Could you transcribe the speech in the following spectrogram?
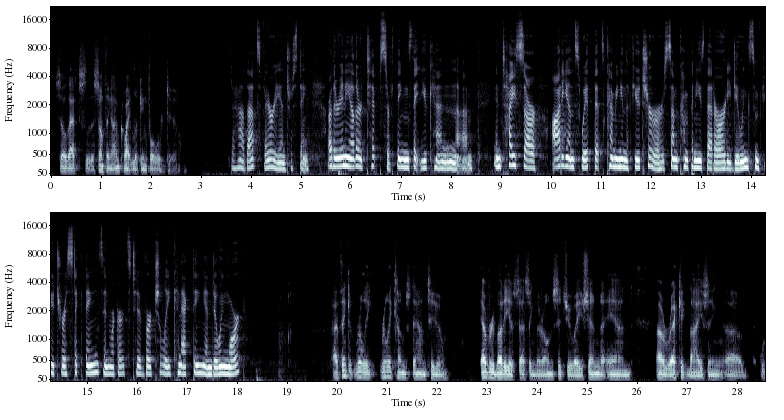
so that's something i'm quite looking forward to. Yeah that's very interesting. Are there any other tips or things that you can um, entice our audience with that's coming in the future, or some companies that are already doing some futuristic things in regards to virtually connecting and doing work? I think it really, really comes down to everybody assessing their own situation and uh, recognizing uh,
